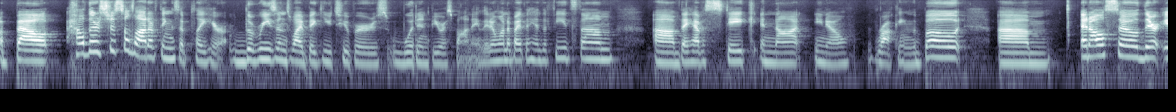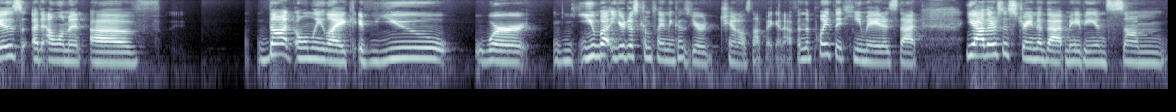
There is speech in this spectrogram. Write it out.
about how there's just a lot of things at play here. The reasons why big YouTubers wouldn't be responding. They don't want to bite the hand that feeds them. Um, they have a stake in not, you know, rocking the boat. Um, and also there is an element of not only like if you were you but you're just complaining because your channel's not big enough and the point that he made is that yeah there's a strain of that maybe in some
